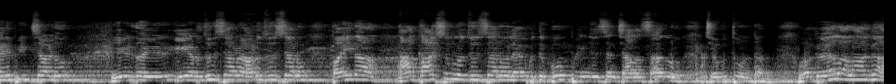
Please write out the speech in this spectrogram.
కనిపించాడు ఈడ ఈడ చూశాను ఆడ చూశాను పైన ఆకాశంలో చూశాను లేకపోతే భూమి పైన చూశాను చాలా సార్లు చెబుతూ ఉంటారు. ఒకవేళ అలాగా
